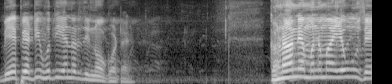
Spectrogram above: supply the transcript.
બે પેઢી સુધી એનર્જી ન ઘટે. ઘણાને મનમાં એવું છે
